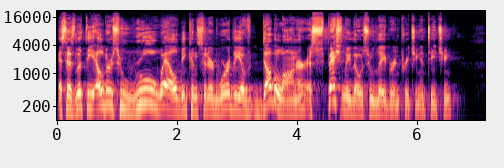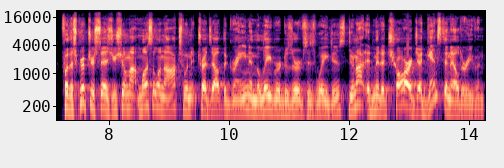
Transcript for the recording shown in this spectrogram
It says, Let the elders who rule well be considered worthy of double honor, especially those who labor in preaching and teaching. For the scripture says, You shall not muzzle an ox when it treads out the grain, and the laborer deserves his wages. Do not admit a charge against an elder, even,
